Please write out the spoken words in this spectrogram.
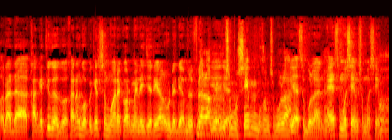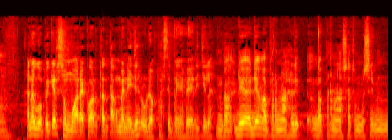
rada kaget juga gue karena gue pikir semua rekor manajerial udah diambil Dalam Fergie aja. semusim bukan sebulan. Iya sebulan, eh semusim semusim. Karena gue pikir semua rekor tentang manajer udah pasti punya Fergie lah. Enggak, dia dia nggak pernah nggak pernah satu musim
